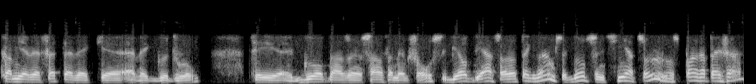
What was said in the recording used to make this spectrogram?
comme il avait fait avec, euh, avec Goodrow. Sais, euh, Gourde, dans un sens, la même chose. Gourde, regarde, c'est un autre exemple. C'est Gourde, c'est une signature. là. C'est pas un repêchage.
